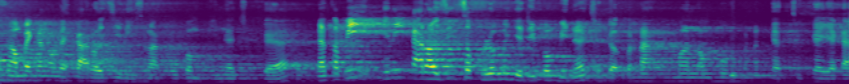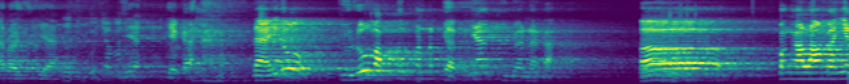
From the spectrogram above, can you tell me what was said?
disampaikan oleh Kak Rozi nih selaku pembina juga. Nah tapi ini Kak Rozi sebelum menjadi pembina juga pernah menempuh penegak juga ya Kak Rozi ya. Ya. Iya, iya kan. Nah itu dulu waktu penegaknya gimana kak? Eh, pengalamannya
